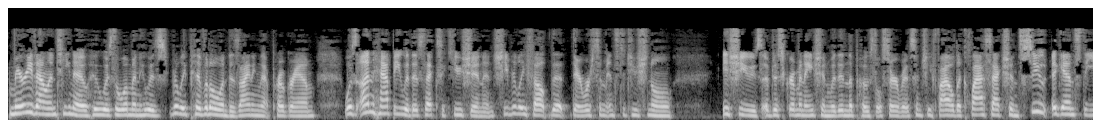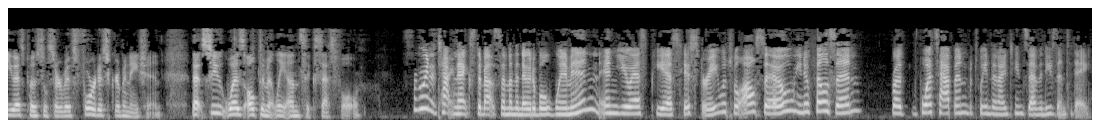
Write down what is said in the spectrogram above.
Mary Valentino, who was the woman who was really pivotal in designing that program, was unhappy with its execution and she really felt that there were some institutional issues of discrimination within the Postal Service and she filed a class action suit against the U.S. Postal Service for discrimination. That suit was ultimately unsuccessful. We're going to talk next about some of the notable women in USPS history, which will also, you know, fill us in what's happened between the 1970s and today.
